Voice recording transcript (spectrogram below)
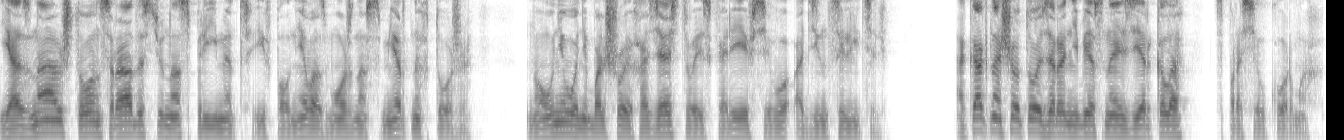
Я знаю, что он с радостью нас примет, и вполне возможно, смертных тоже. Но у него небольшое хозяйство и, скорее всего, один целитель. «А как насчет озера Небесное Зеркало?» — спросил Кормах.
